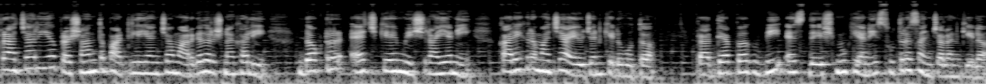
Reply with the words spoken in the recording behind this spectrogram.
प्राचार्य प्रशांत पाटील यांच्या मार्गदर्शनाखाली डॉक्टर एच. के. मिश्रा यांनी कार्यक्रमाचे आयोजन केलं होतं. प्राध्यापक बी. एस. देशमुख यांनी सूत्रसंचालन केलं.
